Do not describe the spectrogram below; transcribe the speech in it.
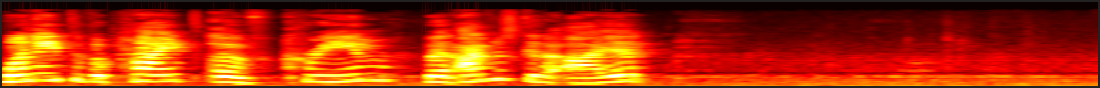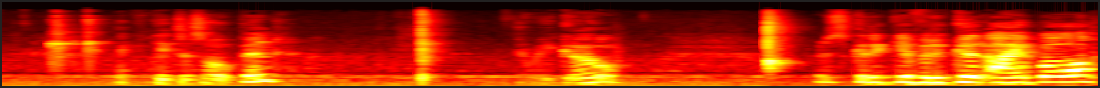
one eighth of a pint of cream, but I'm just going to eye it. I can get this opened. There we go. I'm just going to give it a good eyeball.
